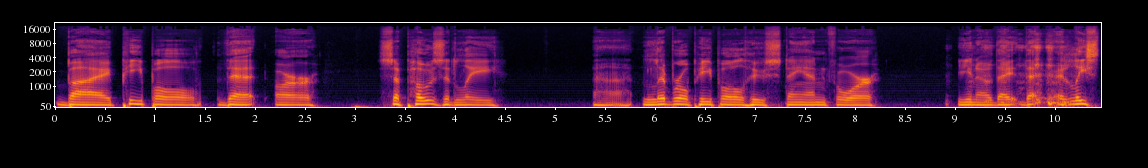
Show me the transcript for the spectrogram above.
by people that are supposedly uh, liberal people who stand for, you know, they, they at least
